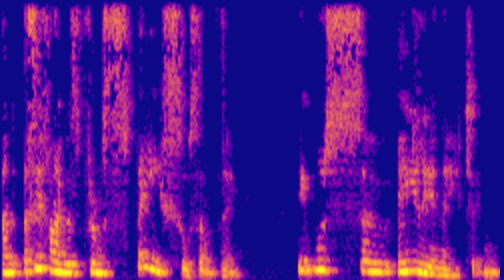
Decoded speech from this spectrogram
And as if I was from space or something. It was so alienating.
